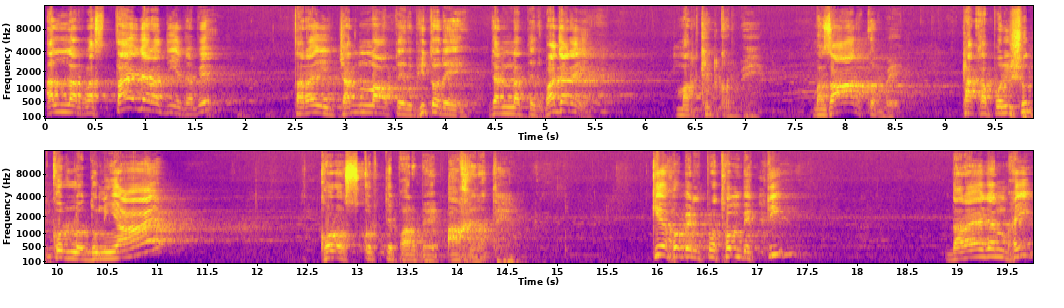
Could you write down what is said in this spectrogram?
আল্লাহর রাস্তায় যারা দিয়ে যাবে, তারাই জান্নাতের ভিতরে, জান্নাতের বাজারে মার্কেট করবে, বাজার করবে। টাকা পরিশোধ করল দুনিয়ায়, খরচ করতে পারবে আখেরাতে। কে হবেন প্রথম ব্যক্তি? দাঁড়ায় যান ভাই।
